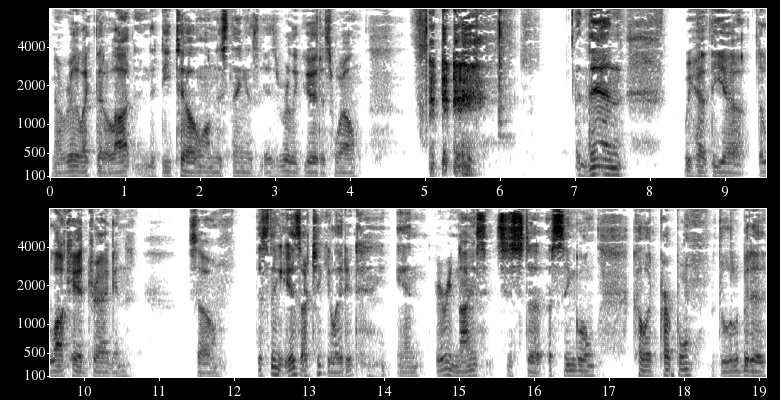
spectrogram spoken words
And I really like that a lot, and the detail on this thing is is really good as well. And then we have the uh, the Lockheed Dragon. So this thing is articulated and very nice. It's just a, a single colored purple with a little bit of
